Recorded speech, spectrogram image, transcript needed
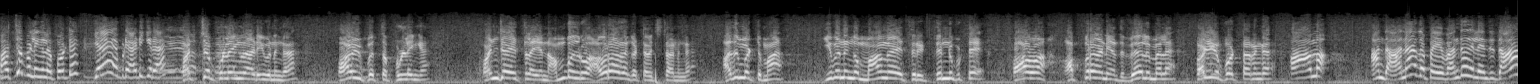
பச்சை பிள்ளைங்களை போட்டு ஏன் இப்படி அடிக்கிற? பச்சை பிள்ளைங்கள அடிவனுங்க. பாவி பெத்த பிள்ளைங்க. பஞ்சாயத்துல என்ன ஐம்பது ரூபா அபராதம் கட்ட வச்சுட்டானுங்க. அது மட்டுமா? இவனுங்க மாங்காயை திருடி தின்னுபிட்டு பாவம் அப்புறம் அந்த வேலு மேல பழிய போட்டானுங்க. ஆமா. அந்த அனாத பையன் வந்ததுல இருந்து தான்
